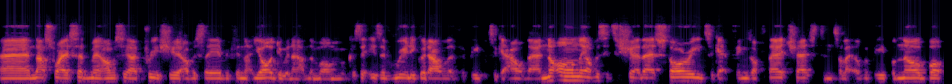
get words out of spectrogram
and that's why I said, mate. Obviously, I appreciate obviously everything that you're doing at the moment because it is a really good outlet for people to get out there. Not only obviously to share their story and to get things off their chest and to let other people know, but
